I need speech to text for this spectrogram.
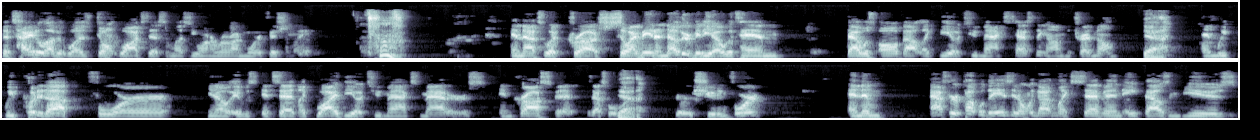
the title of it was don't watch this unless you want to run more efficiently. Huh. And that's what crushed. So I made another video with him that was all about like VO2 max testing on the treadmill. Yeah. and we we put it up for you know it was it said like why VO2 max matters in CrossFit that's what Yeah. we're really shooting for. And then after a couple days, it only gotten like seven, eight thousand views,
